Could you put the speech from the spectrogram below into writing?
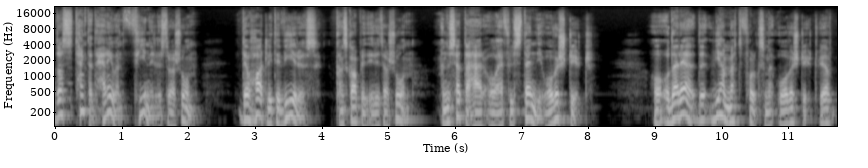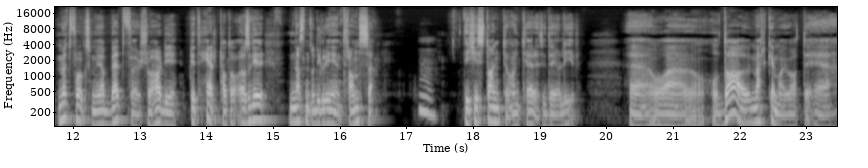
da tenkte jeg at dette er jo en fin illustrasjon. Det å ha et lite virus kan skape litt irritasjon. Men nå sitter her og er fullstendig overstyrt. Og, og er, det, Vi har møtt folk som er overstyrt. Vi har møtt folk som vi har bedt for, så har de blitt helt tatt av altså de, Nesten så de går inn i en transe. Mm. De er ikke i stand til å håndtere sitt eget liv. Eh, og, og, da merker man jo at det er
